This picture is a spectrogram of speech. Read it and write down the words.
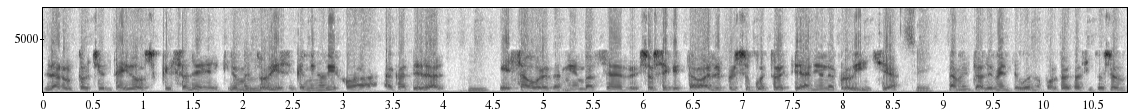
la ruta 82, que sale del kilómetro 10, el camino viejo a, Catedral. Esa obra también va a ser, yo sé que estaba en el presupuesto de este año en la provincia, lamentablemente, bueno, por toda esta situación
